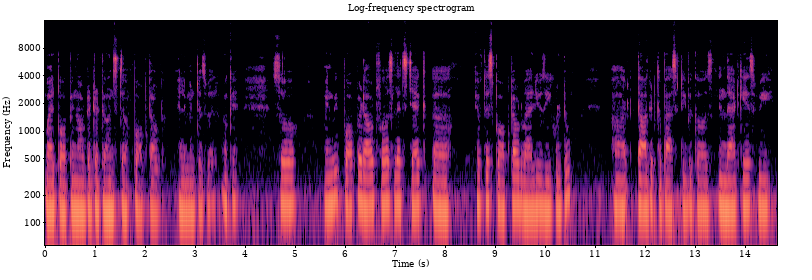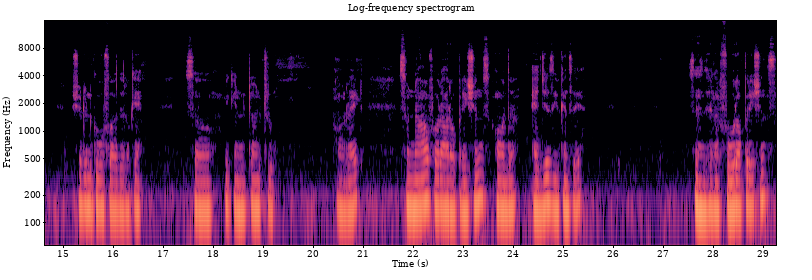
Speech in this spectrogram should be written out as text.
while popping out it returns the popped out element as well okay? So when we pop it out first let's check uh, if this popped out value is equal to our target capacity because in that case we shouldn't go further okay? So we can return true. All right? So now for our operations or the edges you can say. Since there are four operations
